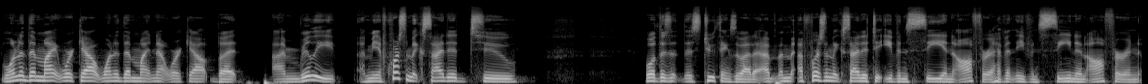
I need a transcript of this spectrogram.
one of them might work out, one of them might not work out, but I'm really I mean of course I'm excited to well, there's there's two things about it. I'm, I'm- of course, I'm excited to even see an offer. I haven't even seen an offer in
